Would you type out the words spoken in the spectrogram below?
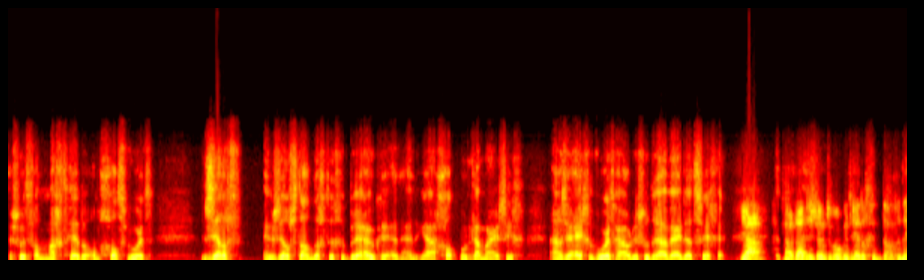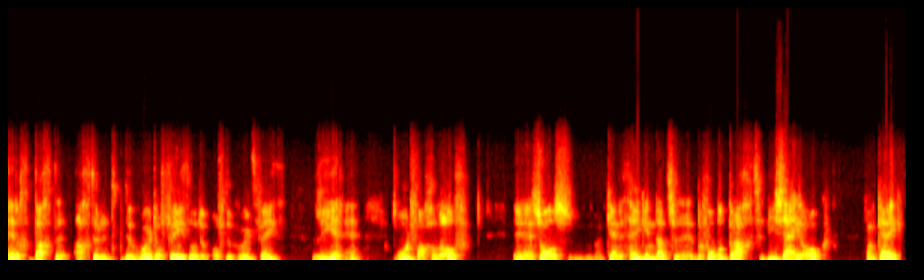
een soort van macht hebben om Gods woord zelf en zelfstandig te gebruiken. En, en ja, God moet dan maar zich aan zijn eigen woord houden zodra wij dat zeggen. Ja, nou dat is natuurlijk ook het hele, de hele gedachte achter het de word of faith of de, of de word faith leer, hè? het woord van geloof. Eh, zoals Kenneth Hagin dat eh, bijvoorbeeld bracht, die zei ook van kijk,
